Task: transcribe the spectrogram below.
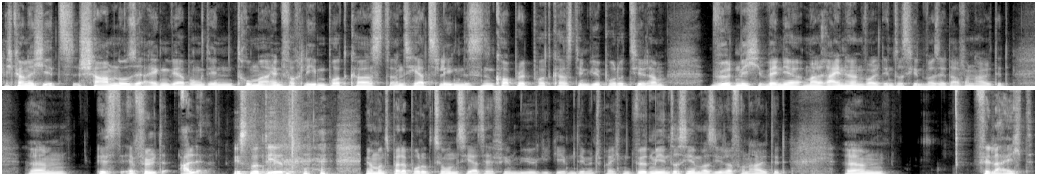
Ich kann euch jetzt schamlose Eigenwerbung, den Trummer einfach Leben Podcast ans Herz legen. Das ist ein Corporate Podcast, den wir produziert haben. Würde mich, wenn ihr mal reinhören wollt, interessieren, was ihr davon haltet. Ähm, ist erfüllt alle, Ist notiert. Wir haben uns bei der Produktion sehr, sehr viel Mühe gegeben. Dementsprechend würde mich interessieren, was ihr davon haltet. Ähm, vielleicht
